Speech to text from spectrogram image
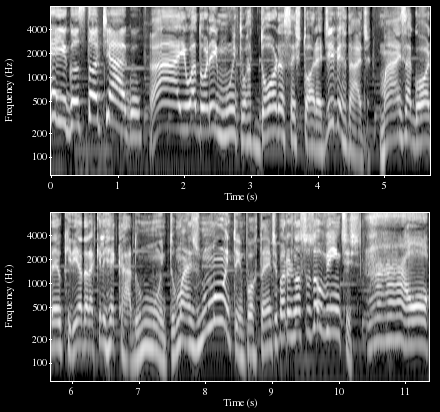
Aí, gostou, Thiago? Ah, eu adorei muito, adoro essa história, de verdade. Mas agora eu queria dar aquele recado muito, mas muito importante para os nossos ouvintes. Ah, é.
